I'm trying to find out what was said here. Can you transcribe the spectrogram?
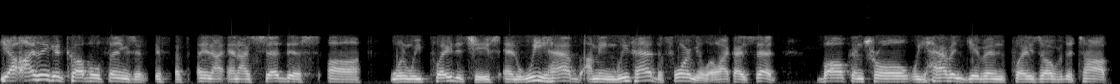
Yeah, I think a couple things. If, if, if and I and I said this uh, when we played the Chiefs, and we have. I mean, we've had the formula. Like I said, ball control. We haven't given plays over the top,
